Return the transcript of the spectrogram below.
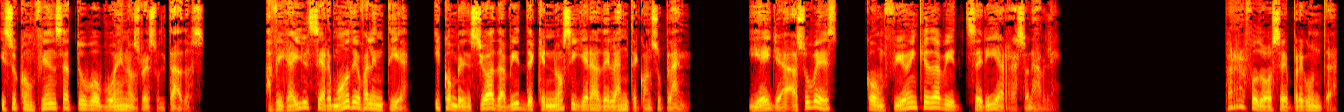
Y su confianza tuvo buenos resultados. Abigail se armó de valentía y convenció a David de que no siguiera adelante con su plan. y ella, a su vez, confió en que David sería razonable. Párrafo 12 pregunta.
